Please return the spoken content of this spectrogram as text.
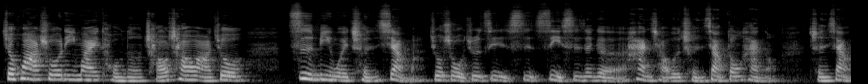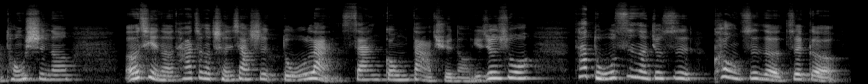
这话说另外一头呢，曹操啊就自命为丞相嘛，就说我就自己是自己是那个汉朝的丞相，东汉哦丞相，同时呢，而且呢，他这个丞相是独揽三公大权哦，也就是说。他独自呢，就是控制的这个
